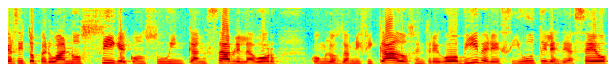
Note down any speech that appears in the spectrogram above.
ejército peruano sigue con su incansable labor con los damnificados. Entregó víveres y útiles de aseo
